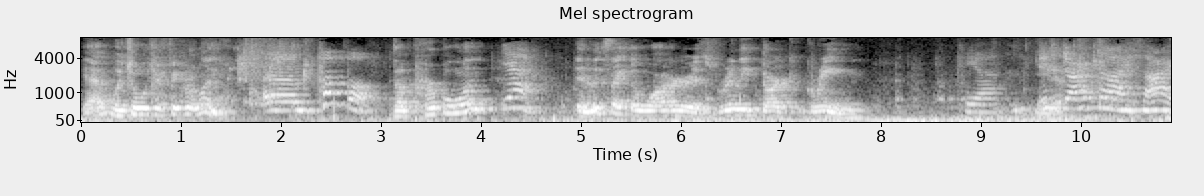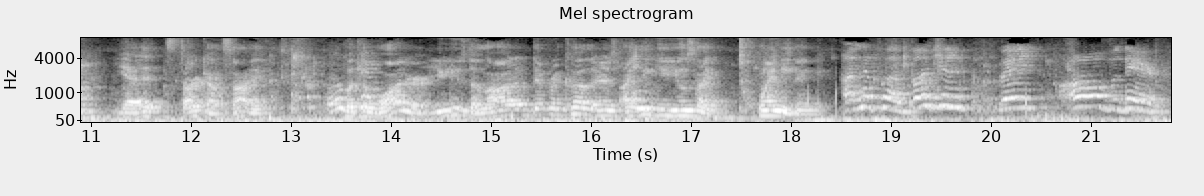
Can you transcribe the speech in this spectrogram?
Yeah, which one was your favorite one? Um, purple. The purple one? Yeah. It looks like the water is really dark green. Yeah. Yeah. It's dark outside. Yeah, it's dark outside. But the water, you used a lot of different colors. I think you used like 20 things. I'm gonna put a bunch of red over there.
